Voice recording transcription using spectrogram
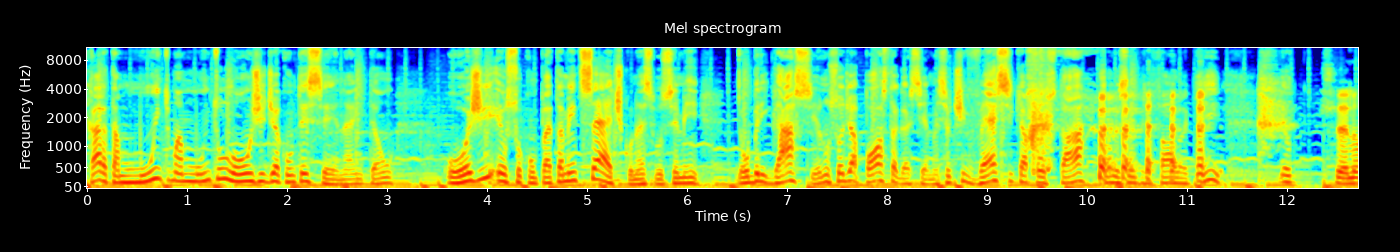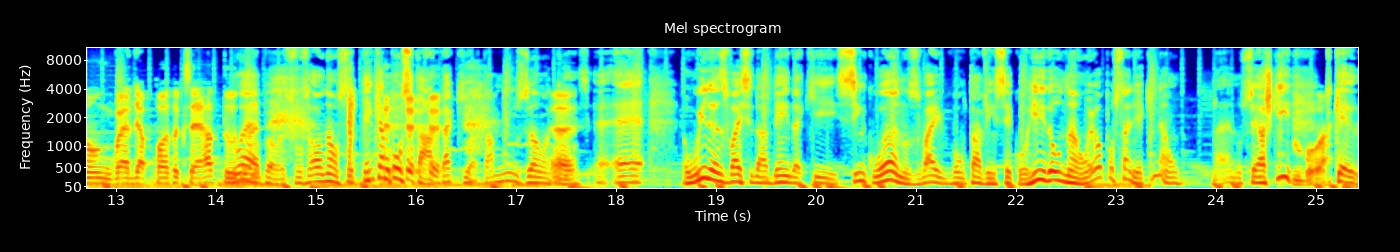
cara, tá muito, mas muito longe de acontecer, né? Então, Hoje eu sou completamente cético, né? Se você me obrigasse, eu não sou de aposta, Garcia, mas se eu tivesse que apostar, como eu sempre falo aqui, eu você não vai de aposta que você erra tudo. Não é, né? bro. Não, você tem que apostar. Tá aqui, ó. Tá milzão aqui. É. É, é, Williams vai se dar bem daqui cinco anos? Vai voltar a vencer corrida ou não? Eu apostaria que não. Né? Não sei, acho que, que,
